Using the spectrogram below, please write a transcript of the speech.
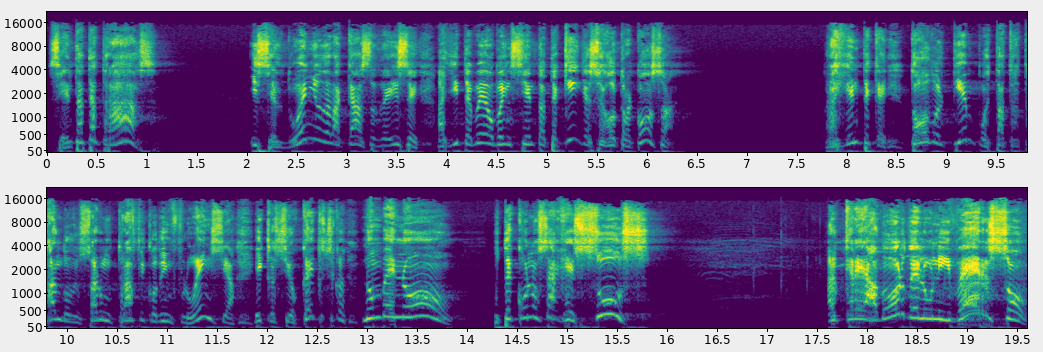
siéntate atrás. Y si el dueño de la casa te dice, allí te veo, ven, siéntate aquí, eso es otra cosa. Pero hay gente que todo el tiempo está tratando de usar un tráfico de influencia y que si, ok, que si, no, hombre, no. Usted conoce a Jesús, al creador del universo.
